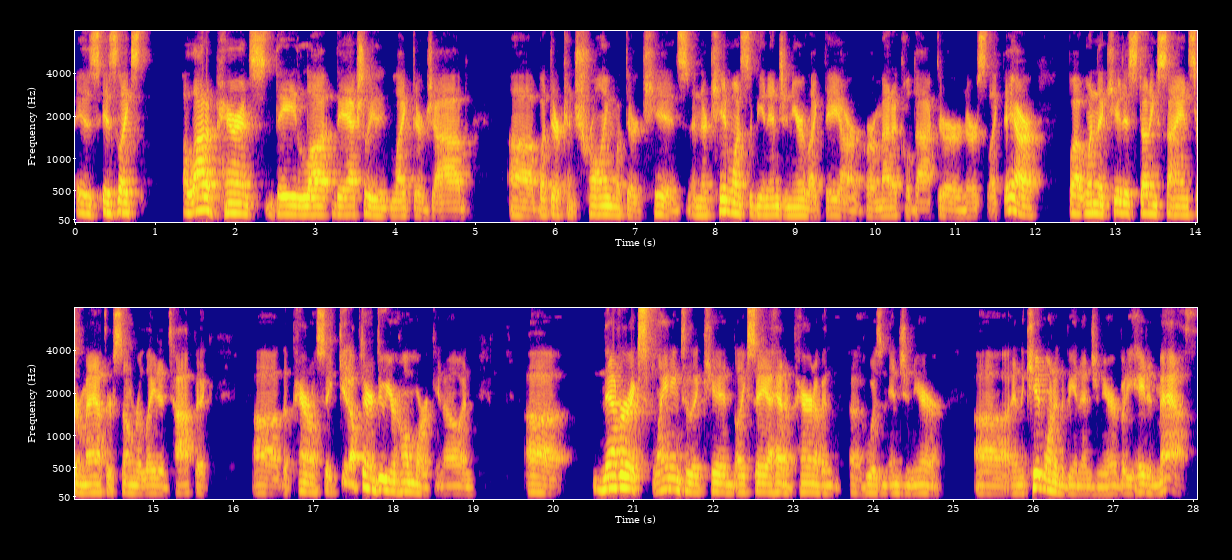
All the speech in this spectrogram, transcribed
is is like a lot of parents they love they actually like their job uh, but they're controlling with their kids. And their kid wants to be an engineer like they are or a medical doctor or a nurse like they are. But when the kid is studying science or math or some related topic uh, the parent will say get up there and do your homework you know? And uh, never explaining to the kid like say i had a parent of an, uh, who was an engineer uh, and the kid wanted to be an engineer but he hated math.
